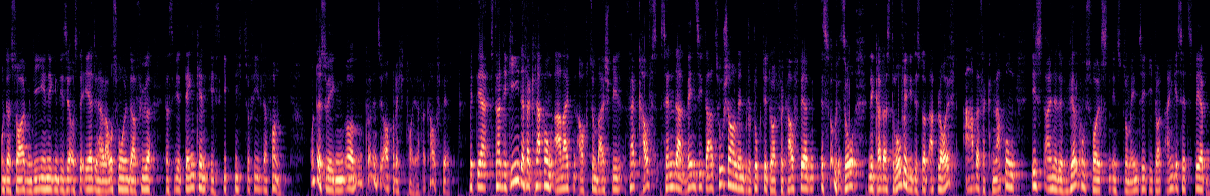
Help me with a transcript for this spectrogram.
Und da sorgen diejenigen, die sie aus der Erde herausholen, dafür, dass wir denken, es gibt nicht so viel davon. Und deswegen ähm, können sie auch recht teuer verkauft werden. Mit der Strategie der Verknappung arbeiten auch zum Beispiel Verkaufssender. Wenn Sie da zuschauen, wenn Produkte dort verkauft werden, ist sowieso eine Katastrophe, wie das dort abläuft. Aber Verknappung ist eine der wirkungsvollsten Instrumente, die dort eingesetzt werden.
